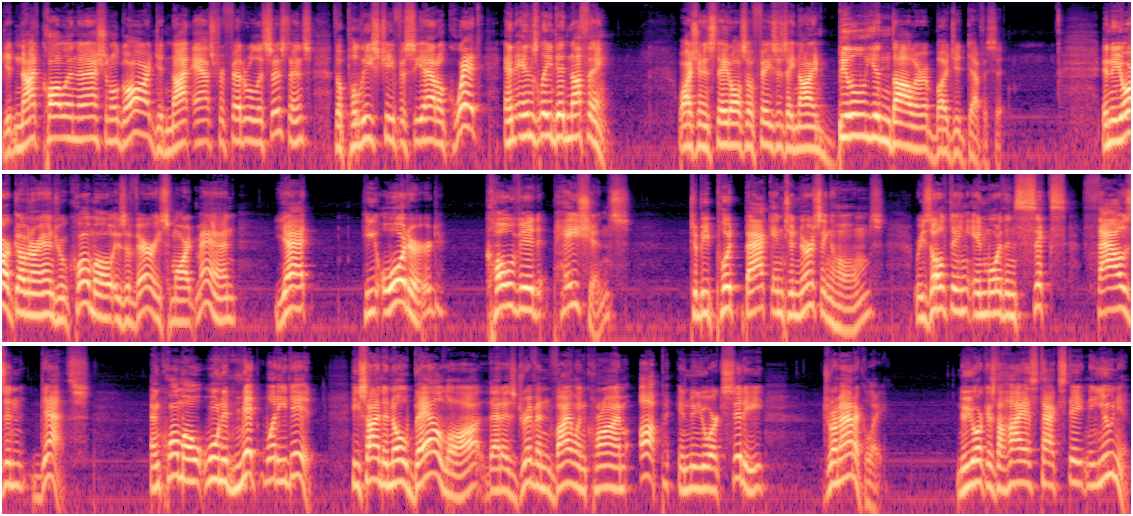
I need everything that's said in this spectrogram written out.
Did not call in the National Guard, did not ask for federal assistance. The police chief of Seattle quit, and Inslee did nothing. Washington State also faces a $9 billion budget deficit. In New York, Governor Andrew Cuomo is a very smart man, yet he ordered COVID patients to be put back into nursing homes, resulting in more than 6,000 deaths. And Cuomo won't admit what he did. He signed a no bail law that has driven violent crime up in New York City dramatically. New York is the highest tax state in the union.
